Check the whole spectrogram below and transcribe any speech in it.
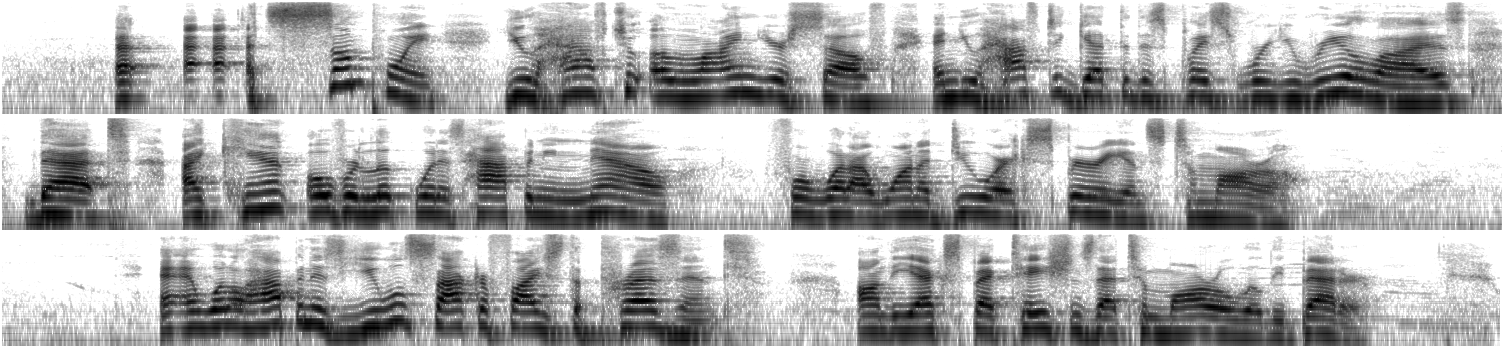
At, at, some point, you have to align yourself and you have to get to this place where you realize that I can't overlook what is happening now for what I want to do or experience tomorrow. And what will happen is you will sacrifice the present on the expectations that tomorrow will be better.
